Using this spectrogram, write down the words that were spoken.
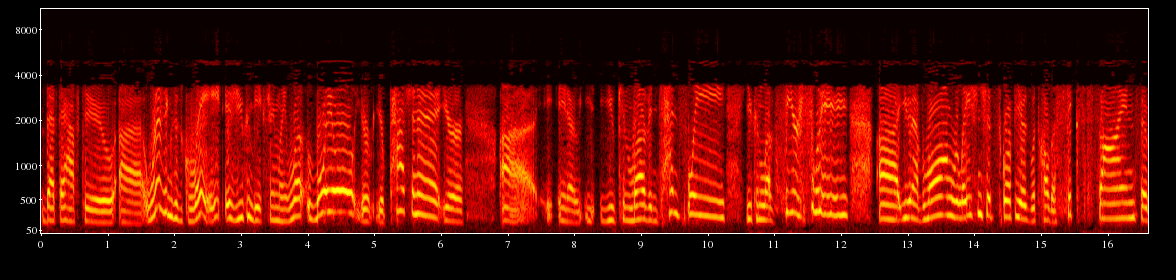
that they have to, uh, one of the things that's great is you can be extremely lo- loyal. You're you're passionate. You're uh, you know, you, you can love intensely, you can love fiercely, uh, you can have long relationships. Scorpio is what's called a fixed sign, so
